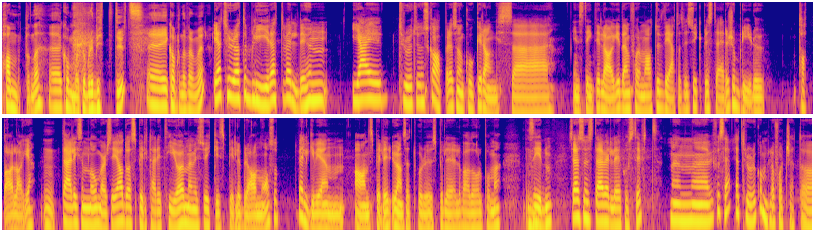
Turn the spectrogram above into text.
pampene eh, kommer til å bli byttet ut eh, i kampene fremover? Jeg tror at det blir et veldig hun Jeg tror at hun skaper et sånn konkurranseinstinkt i laget i den form at du vet at hvis du ikke presterer, så blir du tatt av laget. Mm. Det er liksom no mercy. Ja, du har spilt her i ti år, men hvis du ikke spiller bra nå, så velger vi en annen spiller, uansett hvor du spiller eller hva du holder på med på siden. Så jeg syns det er veldig positivt. Men vi får se. Jeg tror det kommer til å fortsette å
